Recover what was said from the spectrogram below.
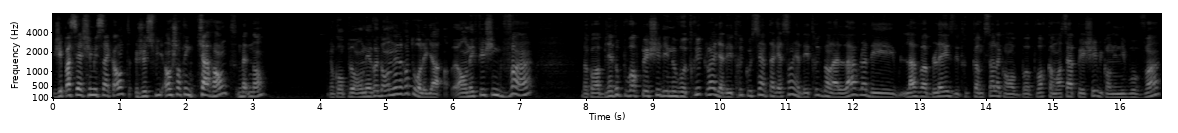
j'ai passé à chimie 50, je suis enchanting 40 maintenant. Donc on, peut, on, est, on est de retour, les gars. On est fishing 20, donc on va bientôt pouvoir pêcher des nouveaux trucs, là. Il y a des trucs aussi intéressants, il y a des trucs dans la lave, là, des lava blaze, des trucs comme ça, là, qu'on va pouvoir commencer à pêcher vu qu'on est niveau 20.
